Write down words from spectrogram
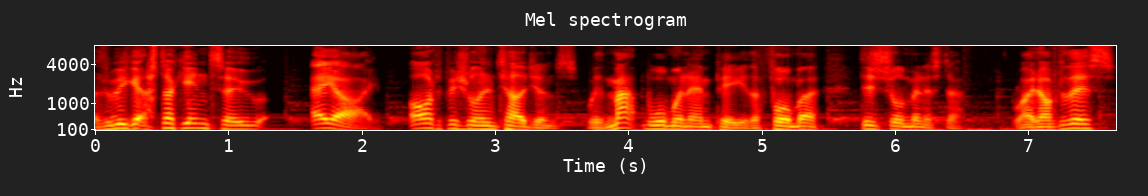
as we get stuck into AI, artificial intelligence, with Matt Warman MP, the former digital minister. Right after this.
